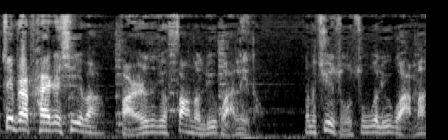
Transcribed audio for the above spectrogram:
这边拍着戏吧，把儿子就放到旅馆里头。那么剧组租个旅馆嘛，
